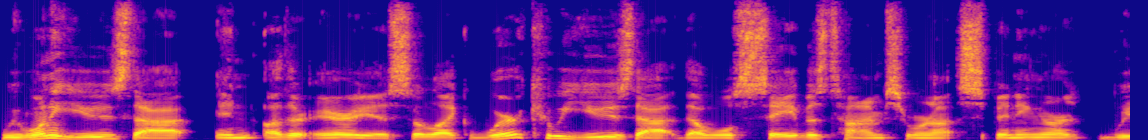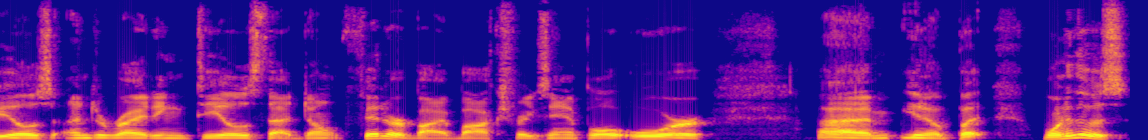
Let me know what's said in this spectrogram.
we want to use that in other areas. So, like, where can we use that that will save us time so we're not spinning our wheels underwriting deals that don't fit our buy box, for example, or Um, you know, but one of those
